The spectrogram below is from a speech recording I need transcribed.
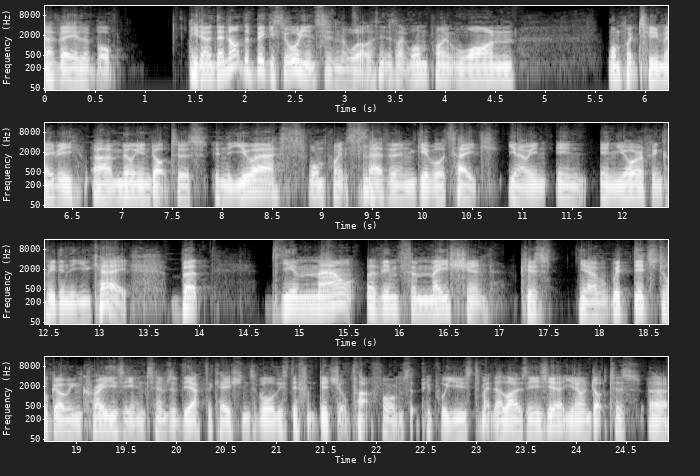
available, you know, they're not the biggest audiences in the world. I think it's like 1.1, 1.2 maybe uh, million doctors in the US, 1.7 mm. give or take, you know, in, in, in Europe, including the UK. But the amount of information, because you know, with digital going crazy in terms of the applications of all these different digital platforms that people use to make their lives easier, you know, and doctors, uh,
